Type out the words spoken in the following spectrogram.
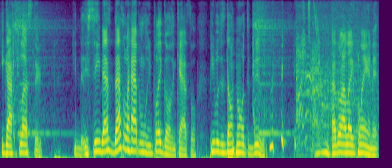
He got flustered. He, you see, that's that's what happens when you play Golden Castle. People just don't know what to do. that's why I like playing it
